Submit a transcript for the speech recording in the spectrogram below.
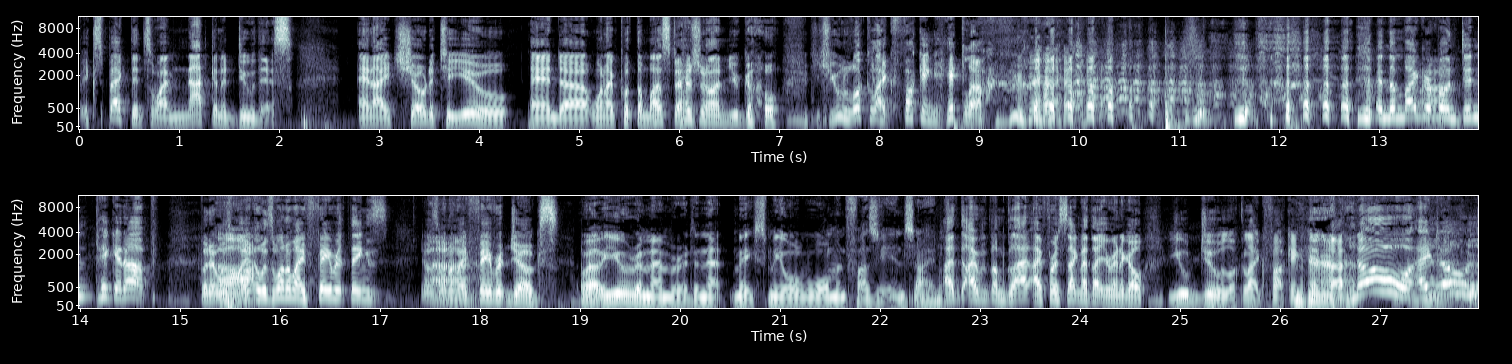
expected, so I'm not going to do this. And I showed it to you. And uh, when I put the mustache on, you go, You look like fucking Hitler. and the microphone didn't pick it up. But it was my, Oh. it was one of my favorite things. It was one of my favorite jokes. Well, you remember it, and that makes me all warm and fuzzy inside. I, I, I'm glad. I for a second I thought you were going to go. You do look like fucking Hitler. no, I don't.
